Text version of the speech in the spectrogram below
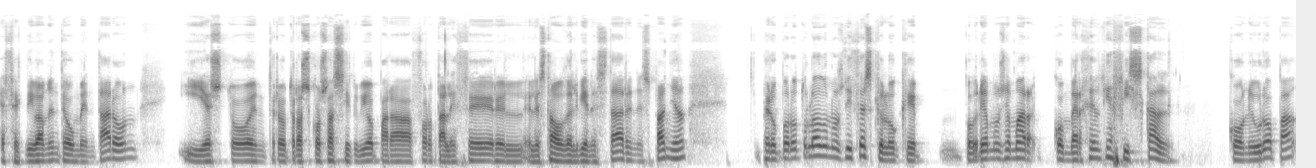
efectivamente aumentaron y esto, entre otras cosas, sirvió para fortalecer el, estado del bienestar en España. Pero por otro lado nos dices que lo que podríamos llamar convergencia fiscal con Europa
